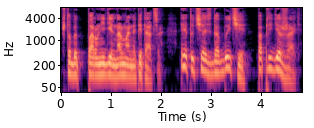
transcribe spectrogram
чтобы пару недель нормально питаться, эту часть добычи попридержать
